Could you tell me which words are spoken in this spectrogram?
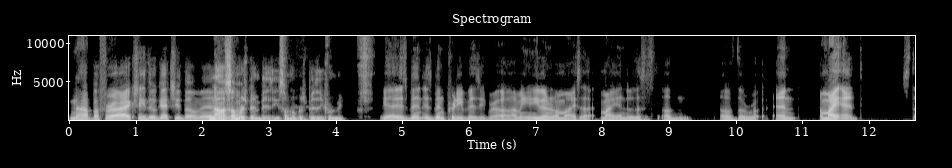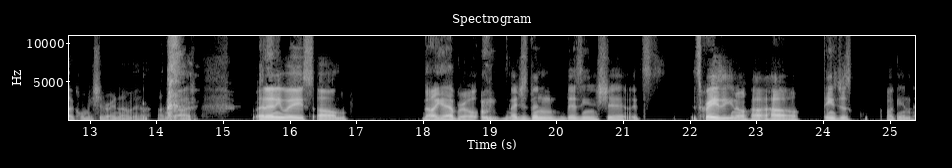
Nah, but for I actually do get you though, man. nah, summer's been busy. Summer was busy for me. Yeah, it's been it's been pretty busy, bro. I mean, even on my my end of this um of the end on my end, stuck homie shit right now, man. Oh God. but anyways, um, no, yeah, bro. I just been busy and shit. It's it's crazy, you know how how things just fucking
